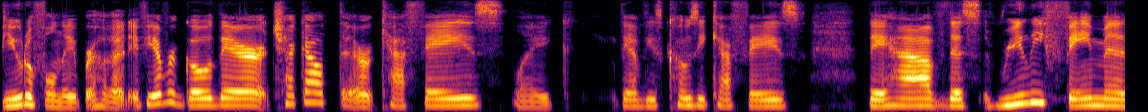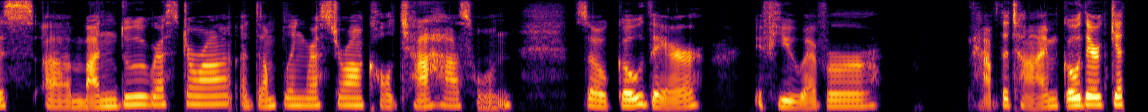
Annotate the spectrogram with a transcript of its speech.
beautiful neighborhood. If you ever go there, check out their cafes. Like they have these cozy cafes they have this really famous uh, mandu restaurant, a dumpling restaurant called Chahason. So go there if you ever have the time. Go there, get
